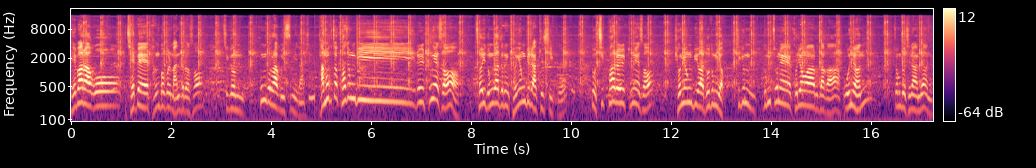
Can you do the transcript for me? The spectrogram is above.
개발하고 재배 방법을 만들어서 지금 홍보를 하고 있습니다. 다목적 파종기를 통해서 저희 농가들은 경영비를 아낄 수 있고 또 직파를 통해서 경영비와 노동력 지금 농촌의 고령화로다가 5년 정도 지나면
